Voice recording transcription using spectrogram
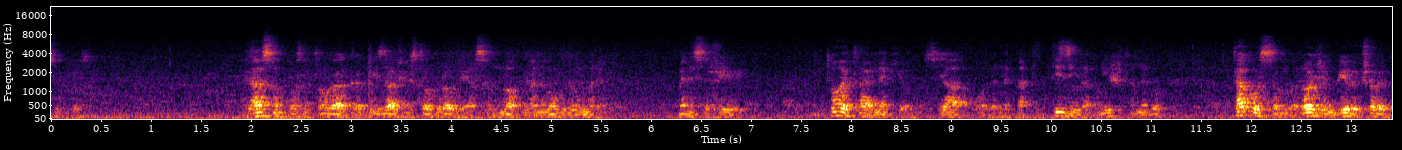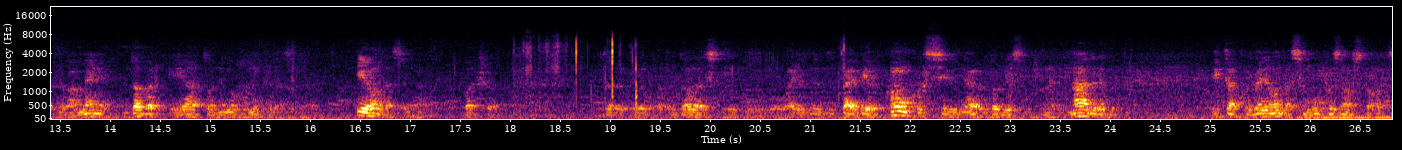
supruzi. Ja sam posle toga, kad izađem iz tog groba, ja sam mnogo, ja ne mogu da umrem. Meni se živi. To je taj neki odnos. Ja ovdje ne patetiziram ništa, nego tako sam rođen, bio je čovjek prema meni, dobar i ja to ne mogu nikada zaboraviti. I onda sam ja počeo dolaziti ovaj, taj bio konkurs i dobio sam nagradu i tako dalje. Onda sam upoznao stolac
